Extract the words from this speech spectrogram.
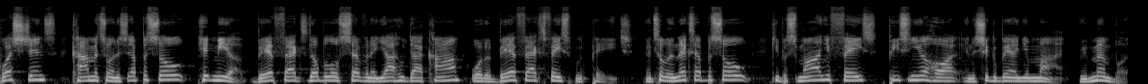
Questions, comments on this episode? Hit me up, barefax007 at yahoo.com or the Bear Facts Facebook page. Until the next episode, keep a smile on your face, peace in your heart, and a sugar bear in your mind. Remember,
